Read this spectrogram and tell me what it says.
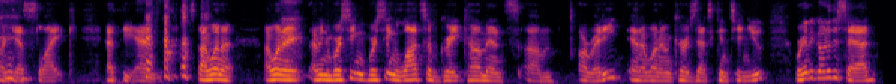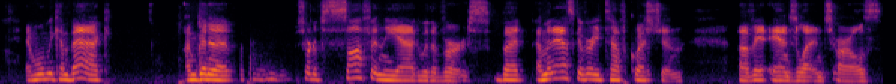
our guests like at the end. So I want to, I want to, I mean, we're seeing we're seeing lots of great comments um, already, and I want to encourage that to continue. We're going to go to this ad, and when we come back, I'm going to sort of soften the ad with a verse, but I'm going to ask a very tough question of Angela and Charles,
